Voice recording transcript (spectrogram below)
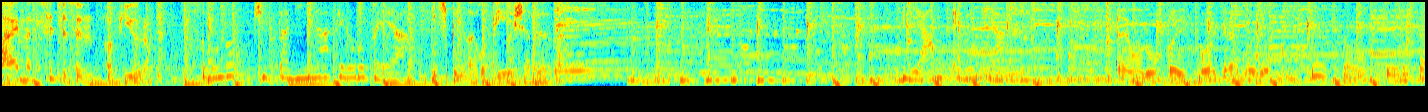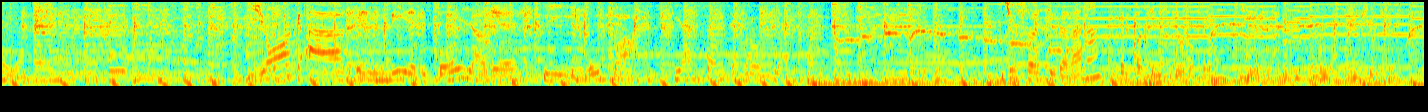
I'm a citizen of Europe. Sono cittadina europea. Ich bin europäischer Bürger. Jam Evropiana. Európai polgár vagyok. Eu sou europeia. Jag är en medborgare i Europa. Jag som europeanka. Yo soy ciudadana del continente europeo. Esu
